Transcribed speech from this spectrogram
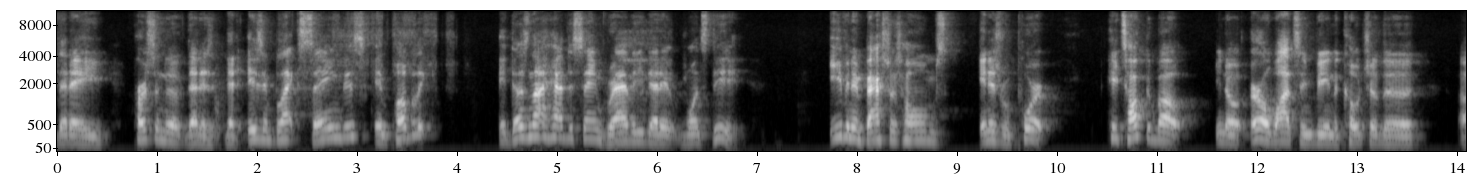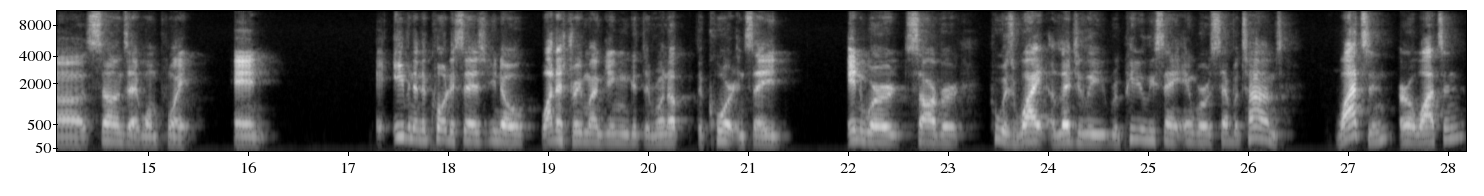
that a person of, that is that isn't black saying this in public it does not have the same gravity that it once did. Even in Baxter's Holmes, in his report, he talked about you know Earl Watson being the coach of the uh, Suns at one point, and even in the quote, it says, you know, why does Draymond Green get to run up the court and say N-word Sarver, who is white, allegedly repeatedly saying N-word several times? Watson, Earl Watson,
